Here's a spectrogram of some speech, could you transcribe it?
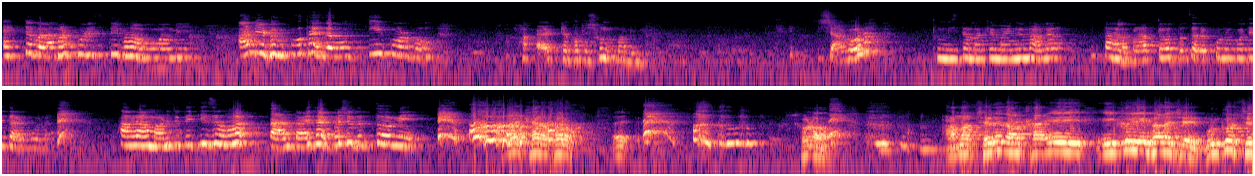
একটাবার আমার পরিস্থিতি ভাবো মামি। আমি এখন কোথায় যাব, কি করব? আর একটা কথা শোনো মামি। সাগর, তুমি যদি আমাকে মাইনে না নাও, তাহলে আমার আত্মহত্যা ছাড়া কোনো গতি থাকব না। আর আমার যদি কিছু হয়, তার দায় থাকবে শুধু তুমি। খারাপ খারাপ। শোনো আমার ছেলে খা- এই এই কই এই ফেলেছে ভুল করছে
